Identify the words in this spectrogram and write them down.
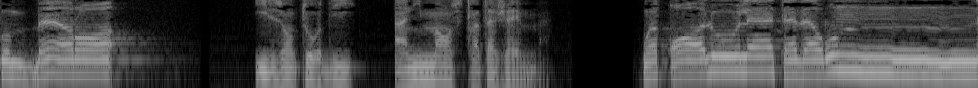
كبارا Ils ont ourdi un immense stratagème. وقالوا لا تذرن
